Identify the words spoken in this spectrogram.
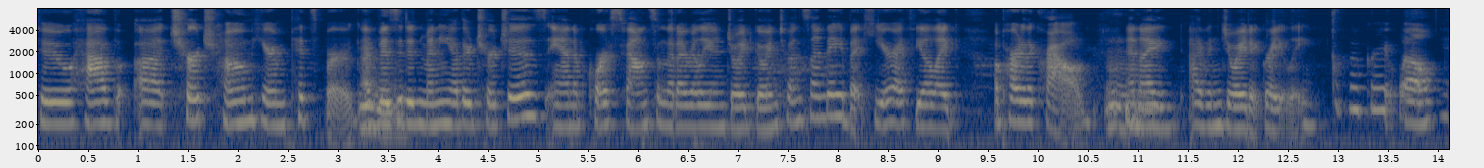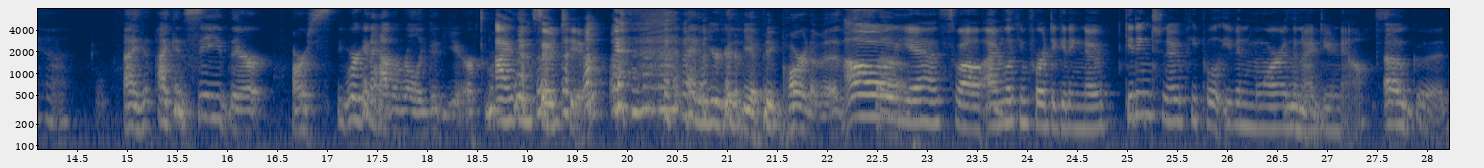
to have a church home here in Pittsburgh. I Mhm. visited many other churches and, of course, found some that I really enjoyed going to on Sunday. But here, I feel like a part of the crowd, and I I've enjoyed it greatly. Oh, great. Well, Yeah, I I can see there are. We're going to have a really good year. I think so too. and you're going to be a big part of it. oh so. yes, well, I'm looking forward to getting know getting to know people even more than I do now. So, Oh, good.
